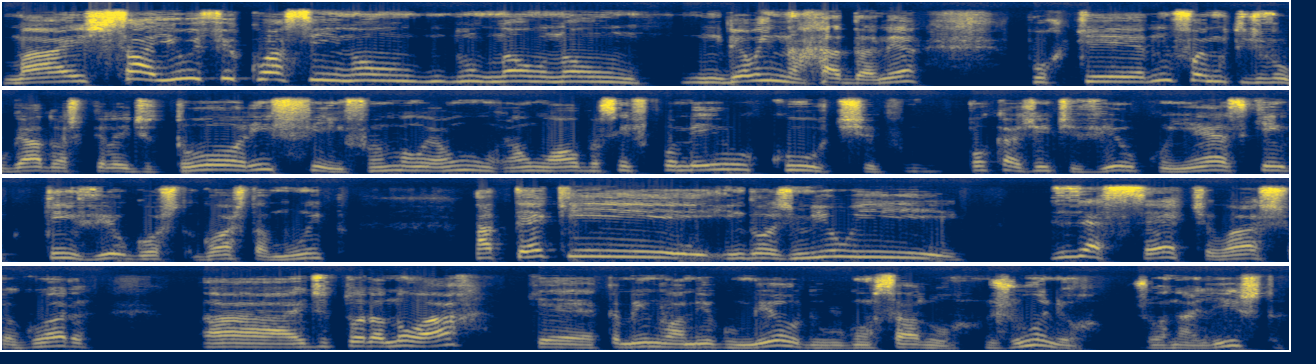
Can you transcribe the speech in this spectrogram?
Mas saiu e ficou assim, não, não, não, não deu em nada, né? Porque não foi muito divulgado, acho, pela editora, enfim, foi é, um, é um álbum assim, ficou meio cult, pouca gente viu, conhece, quem, quem viu gosta, gosta muito, até que em 2017, eu acho, agora, a editora Noir, que é também um amigo meu, do Gonçalo Júnior, jornalista,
